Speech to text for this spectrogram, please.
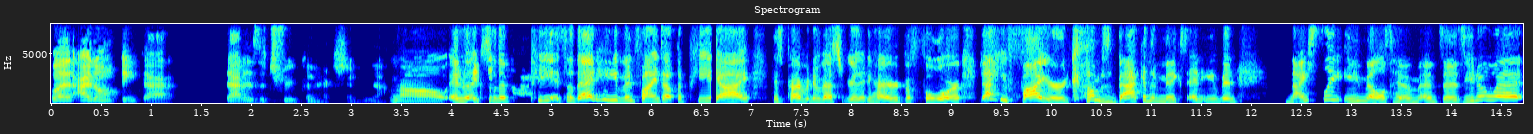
but i don't think that that is a true connection. No. no. And like so the P so then he even finds out the PI, his private investigator that he hired before, that he fired, comes back in the mix and even nicely emails him and says, you know what?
